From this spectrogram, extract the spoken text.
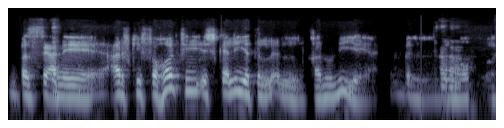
بس يعني عارف كيف؟ فهون في إشكالية القانونية يعني بالموضوع.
